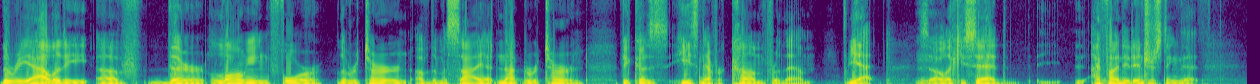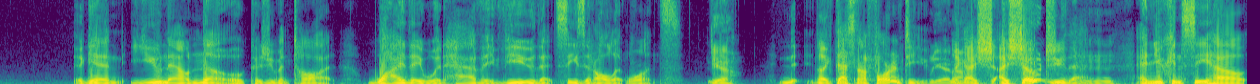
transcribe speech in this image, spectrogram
the reality of their longing for the return of the Messiah, not the return, because he's never come for them yet. Mm-hmm. So like you said, I find it interesting that again, you now know because you've been taught why they would have a view that sees it all at once. Yeah. Like that's not foreign to you. Yeah, like no. I, sh- I showed you that, mm-hmm. and you can see how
